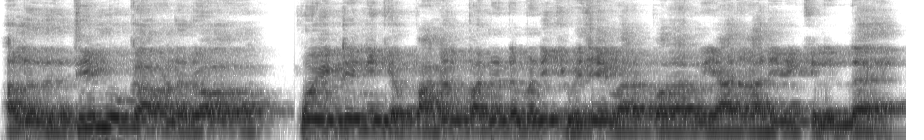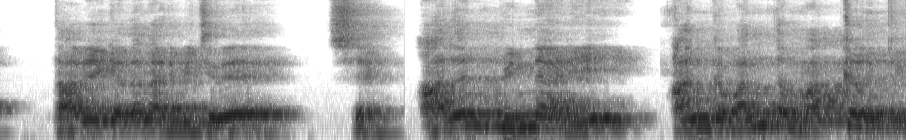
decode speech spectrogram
அல்லது திமுகவினரோ போயிட்டு நீங்க பகல் பன்னெண்டு மணிக்கு விஜய் வரப்போறாருன்னு யாரும் அறிவிக்கல இல்ல? தாவேக்கா தான் அறிவிச்சது? சரி. அதன் பின்னாடி அங்க வந்த மக்களுக்கு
